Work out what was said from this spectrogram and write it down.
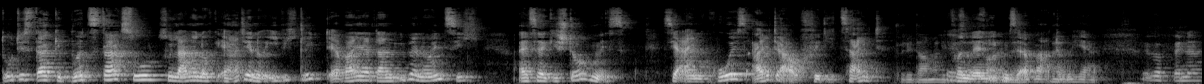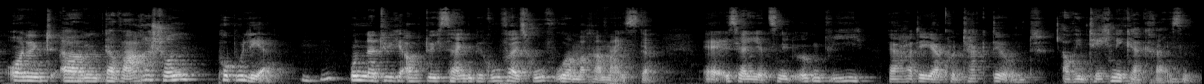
Todestag, Geburtstag, so, solange noch, er hat ja noch ewig gelebt, er war ja dann über 90, als er gestorben ist. Ist ja ein hohes Alter auch für die Zeit. Für die damalige Von der Lebenserwartung ja. her. Und ähm, da war er schon populär. Mhm. Und natürlich auch durch seinen Beruf als Hofuhrmachermeister. Er ist ja jetzt nicht irgendwie er hatte ja Kontakte und auch in Technikerkreisen.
